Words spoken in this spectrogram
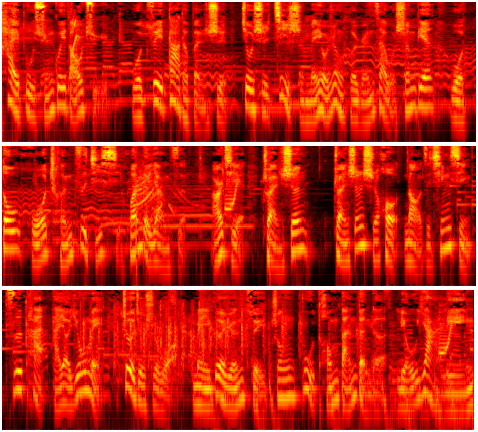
太不循规蹈矩。我最大的本事就是，即使没有任何人在我身边，我都活成自己喜欢的样子，而且转身。转身时候脑子清醒，姿态还要优美，这就是我每个人嘴中不同版本的刘亚玲。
